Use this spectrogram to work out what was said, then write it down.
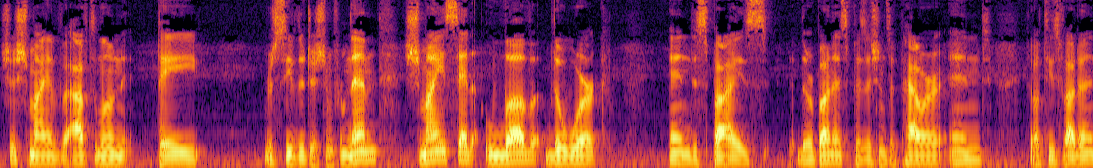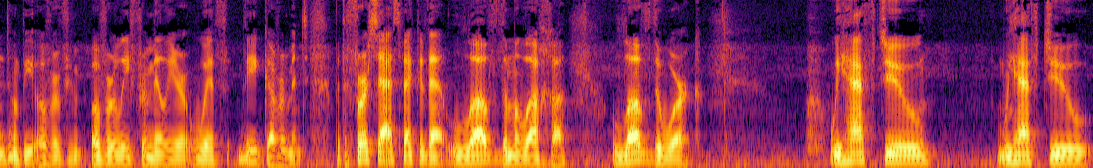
sheshmaya v'avtlon, they received the tradition from them. Shmaya said, love the work, and despise the urbanus, positions of power, and Vada, and don't be over, overly familiar with the government. But the first aspect of that, love the malacha, love the work. We have to we have to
